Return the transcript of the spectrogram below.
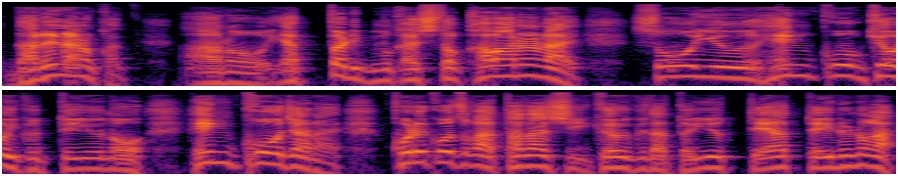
誰なのかあのやっぱり昔と変わらないそういう変更教育っていうのを変更じゃないこれこそが正しい教育だと言ってやっているのが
